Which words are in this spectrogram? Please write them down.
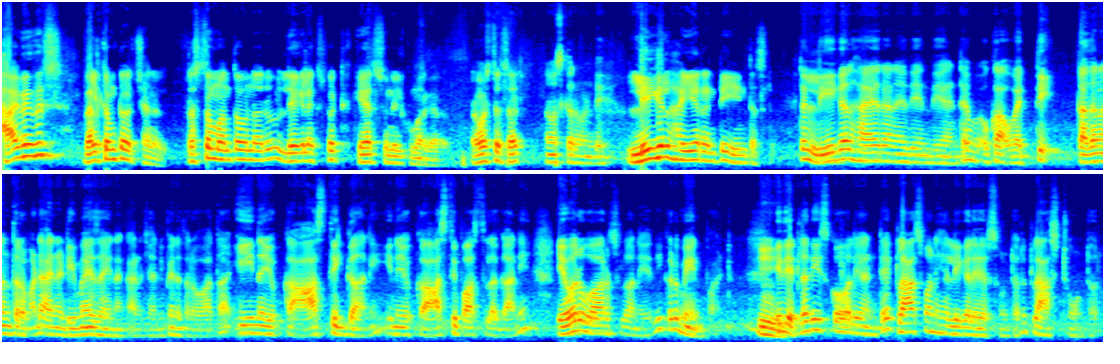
Hi viewers welcome to our channel ప్రస్తుతం మనతో ఉన్నారు legal expert K R Sunil Kumar గారు. నమస్తే సార్ నమస్కారం అండి. లీగల్ హయ్యర్ అంటే ఏంటి అసలు? అంటే లీగల్ హైర్ అనేది ఏంటి అంటే ఒక వ్యక్తి తదనంతరం అంటే ఆయన డిమైజ్ అయినాక ఆయన చనిపోయిన తర్వాత ఈయన యొక్క ఆస్తికి కానీ ఈయన యొక్క ఆస్తిపాస్తులకు కానీ ఎవరు వారసులు అనేది ఇక్కడ మెయిన్ పాయింట్ ఇది ఎట్లా తీసుకోవాలి అంటే క్లాస్ వన్ లీగల్ హెయిర్స్ ఉంటారు క్లాస్ టూ ఉంటారు.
